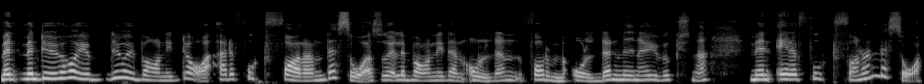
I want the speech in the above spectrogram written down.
Men, men du, har ju, du har ju barn idag, är det fortfarande så, alltså, eller barn i den åldern, formåldern, mina är ju vuxna, men är det fortfarande så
